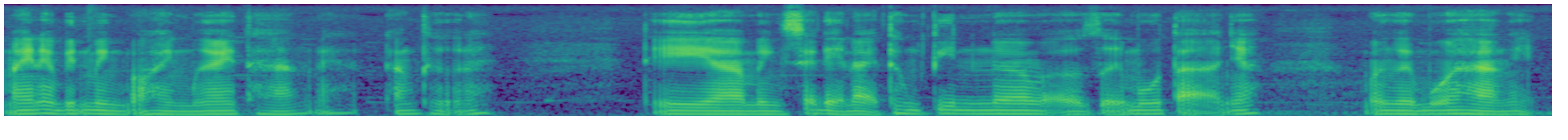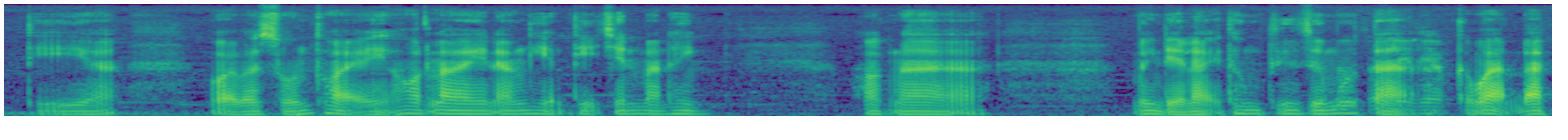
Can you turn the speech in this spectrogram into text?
Máy này bên mình bảo hành 12 tháng đấy đang thử đấy thì à, mình sẽ để lại thông tin à, ở dưới mô tả nhé. Mọi người mua hàng ấy, thì à, gọi vào số điện thoại hotline đang hiển thị trên màn hình. Hoặc là mình để lại thông tin dưới mô tả. Các bạn đặt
